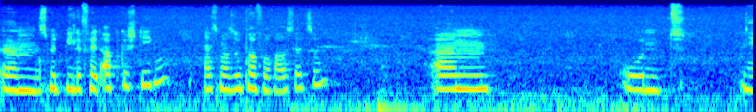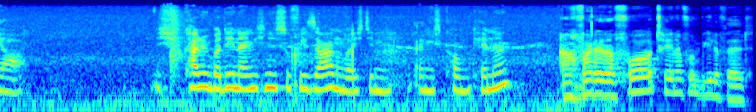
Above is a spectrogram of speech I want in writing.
ähm, ist mit Bielefeld abgestiegen. Erstmal super Voraussetzung. Ähm, und ja, ich kann über den eigentlich nicht so viel sagen, weil ich den eigentlich kaum kenne. Ach, war der davor Trainer von Bielefeld?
